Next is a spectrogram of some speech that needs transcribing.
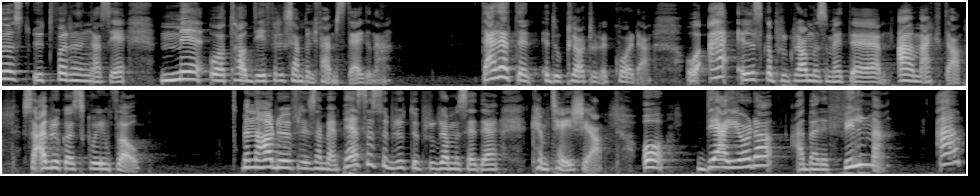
løst utfordringa si med å ta de f.eks. fem stegene. Deretter er du klar til å rekorde. Og jeg elsker programmet som heter Amacta, så jeg bruker Screenflow. Men har du f.eks. en PC, så bruker du programmet som heter Camtasia. Og det jeg gjør da, jeg bare filmer. Jeg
